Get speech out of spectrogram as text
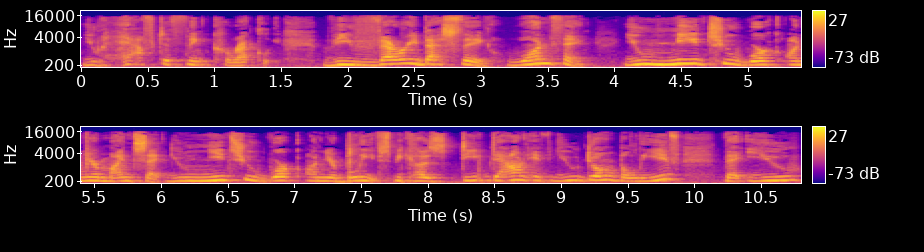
You have to think correctly. The very best thing, one thing, you need to work on your mindset. You need to work on your beliefs because deep down, if you don't believe that you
